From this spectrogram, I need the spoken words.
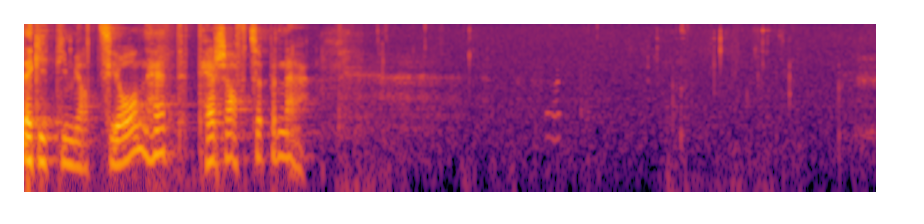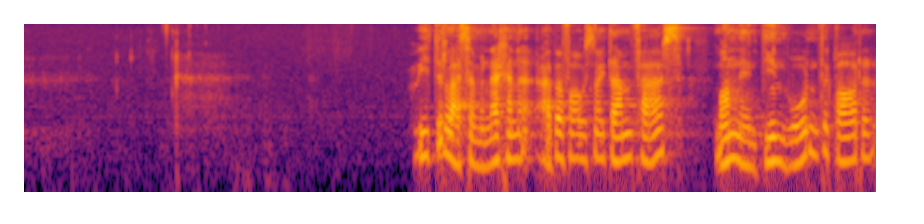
Legitimation hat, die Herrschaft zu übernehmen. Weiter lesen wir nachher ebenfalls noch in diesem Vers, man nennt ihn wunderbarer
